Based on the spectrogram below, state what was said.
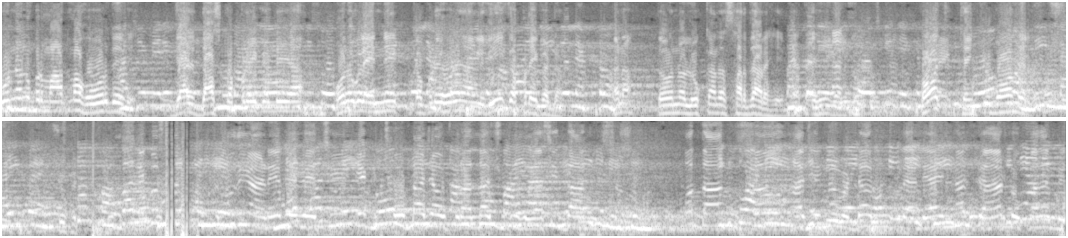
ਉਹਨਾਂ ਨੂੰ ਪ੍ਰਮਾਤਮਾ ਹੋਰ ਦੇਵੇ ਜਦ 10 ਕੱਪੜੇ ਕੱਢੇ ਆ ਉਹਨਾਂ ਕੋਲ ਇੰਨੇ ਕੱਪੜੇ ਹੋਣੇ ਨਾਲ 20 ਕੱਪੜੇ ਕੱਢਣ ਹਨਾ? ਤਾਂ ਉਹਨਾਂ ਲੋਕਾਂ ਦਾ ਸਰਦਾ ਰਹੇ। ਮੈਂ ਤਾਂ ਇਹੀ ਗੱਲ। ਬਹੁਤ ਥੈਂਕ ਯੂ ਬਹੁਤ ਮਿਹਰਬਾਨੀ। ਲੁਧਿਆਣੇ ਦੇ ਵਿੱਚ ਇੱਕ ਛੋਟਾ ਜਿਹਾ ਉਪਰਾਲਾ ਸ਼ੁਰੂ ਹੋਇਆ ਸੀ ਦਾਨ ਉਹ ਦਾਨ ਉਤਸਵ ਅੱਜ ਇੰਨਾ ਵੱਡਾ ਰੂਪ ਲੈ ਲਿਆ ਇੰਨਾ ਪਿਆਰ ਲੋਕਾਂ ਦਾ ਮਿਲ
